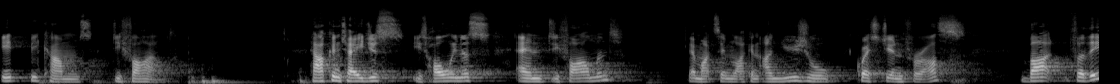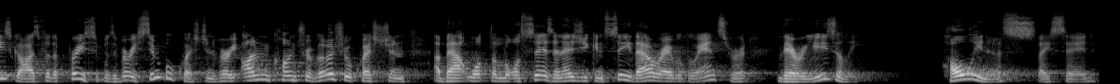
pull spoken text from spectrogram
it becomes defiled. How contagious is holiness and defilement? That might seem like an unusual question for us. But for these guys, for the priests, it was a very simple question, a very uncontroversial question about what the law says. And as you can see, they were able to answer it very easily. Holiness, they said,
